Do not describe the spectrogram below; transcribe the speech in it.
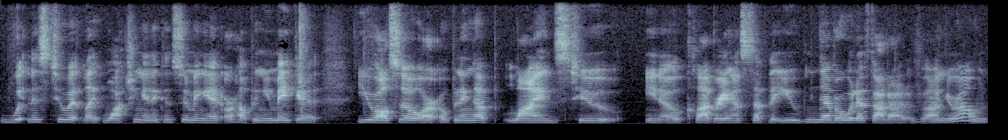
witness to it, like watching it and consuming it, or helping you make it, you also are opening up lines to you know collaborating on stuff that you never would have thought out of on your own,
